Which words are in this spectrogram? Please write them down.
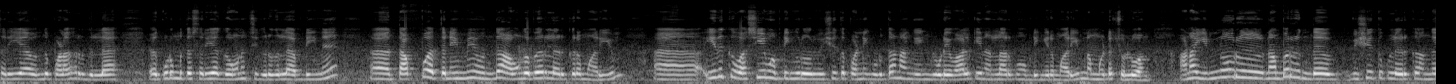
சரியாக வந்து பழகிறதில்ல குடும்பத்தை சரியாக கவனிச்சிக்கிறதில்ல அப்படின்னு தப்பு அத்தனையுமே வந்து அவங்க பேரில் இருக்கிற மாதிரியும் இதுக்கு வசியம் அப்படிங்கிற ஒரு விஷயத்த பண்ணி கொடுத்தா நாங்கள் எங்களுடைய வாழ்க்கை நல்லாயிருக்கும் அப்படிங்கிற மாதிரியும் நம்மகிட்ட சொல்லுவாங்க. ஆனால் இன்னொரு நபர் இந்த விஷயத்துக்குள்ளே இருக்காங்க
